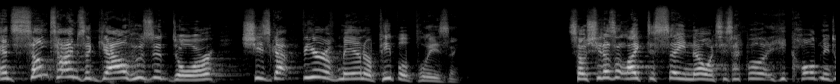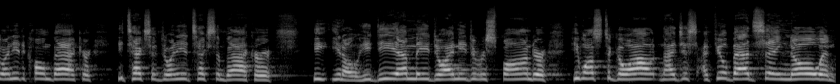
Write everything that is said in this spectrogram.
And sometimes a gal who's a door, she's got fear of man or people pleasing. So she doesn't like to say no. And she's like, well, he called me. Do I need to call him back? Or he texted, do I need to text him back? Or he, you know, he DM'd me, do I need to respond? Or he wants to go out and I just, I feel bad saying no. And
